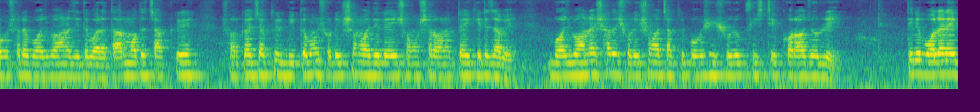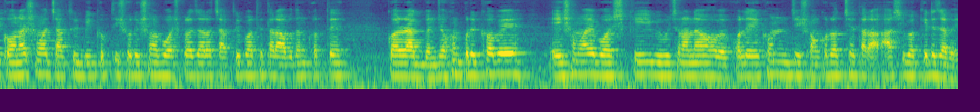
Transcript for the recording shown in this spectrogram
অবসরে বয়স বাড়ানো যেতে পারে, তার মতে চাকরি, সরকারি চাকরির বিজ্ঞাপন সঠিক সময় দিলে এই সমস্যার অনেকটাই কেটে যাবে। বয়স বাড়ানোর সাথে সঠিক সময় চাকরি প্রবেশের সুযোগ সৃষ্টি করাও জরুরি। তিনি বলেন, এই করোনার সময় চাকরির বিজ্ঞপ্তি সঠিক সময় প্রকাশ করা যারা চাকরি প্রার্থী, তারা আবেদন করতে, করে রাখবেন। যখন পরীক্ষা হবে, এই সময়ে বয়সকেই বিবেচনা নেওয়া হবে। ফলে এখন যে সংকট হচ্ছে, তারা আশি বা কেটে যাবে।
